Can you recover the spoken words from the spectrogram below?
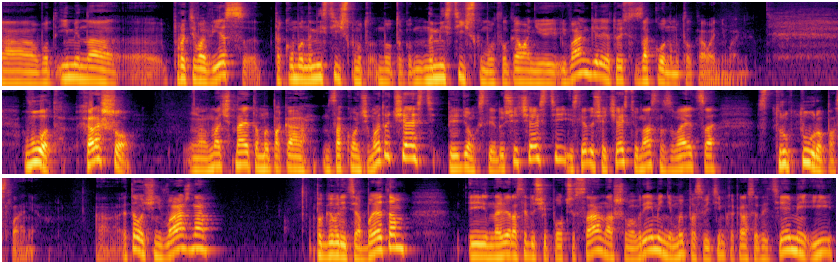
вот именно э, противовес такому номистическому, ну, такому номистическому толкованию Евангелия, то есть законному толкованию Евангелия. Вот, хорошо. Значит, на этом мы пока закончим эту часть, перейдем к следующей части, и следующая часть у нас называется «Структура послания». А, это очень важно, поговорить об этом, И, наверное, следующие полчаса нашего времени мы посвятим как раз этой теме, и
